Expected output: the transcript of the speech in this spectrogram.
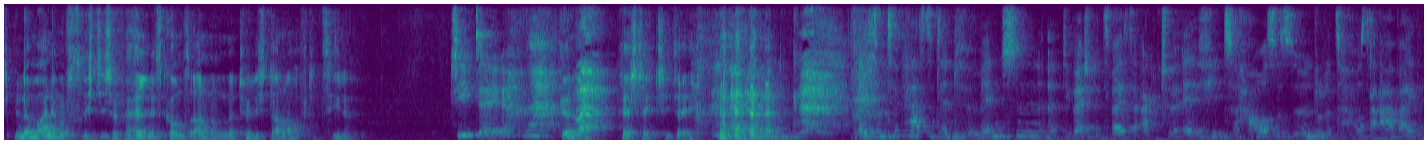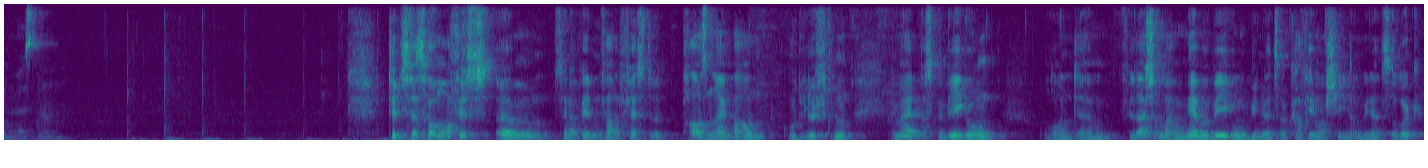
ich bin der Meinung, auf das richtige Verhältnis kommt es an und natürlich dann auch auf die Ziele. Cheat Day. Genau, Hashtag Cheat Day. Welchen Tipp hast du denn für Menschen, äh, die beispielsweise aktuell viel zu Hause sind oder zu Hause arbeiten müssen? Tipps fürs Homeoffice ähm, sind auf jeden Fall feste Pausen einbauen, gut lüften, immer etwas Bewegung und ähm, vielleicht auch mal mehr Bewegung wie nur zur Kaffeemaschine und wieder zurück.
